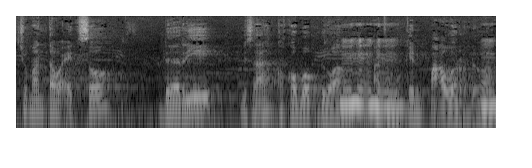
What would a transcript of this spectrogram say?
cuma tahu EXO dari misalnya Coco Bob doang Mm-hmm. atau mungkin Power doang.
